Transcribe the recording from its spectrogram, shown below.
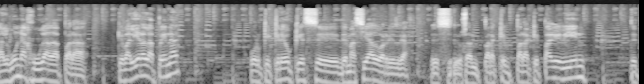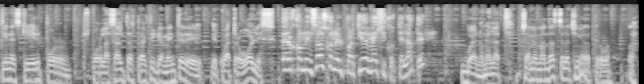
alguna jugada para que valiera la pena, porque creo que es eh, demasiado arriesgar. Es, o sea, para que, para que pague bien te tienes que ir por, por las altas prácticamente de, cuatro goles. Pero comenzamos con el partido de México, ¿te late? Bueno, me late. O sea, me mandaste la chingada, pero bueno, va,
